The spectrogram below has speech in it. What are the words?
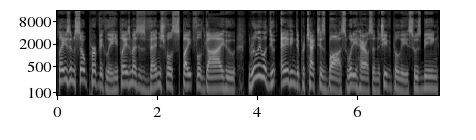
plays him so perfectly. He plays him as this vengeful, spiteful guy who really will do anything to protect his boss, Woody Harrelson, the chief of police, who's being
